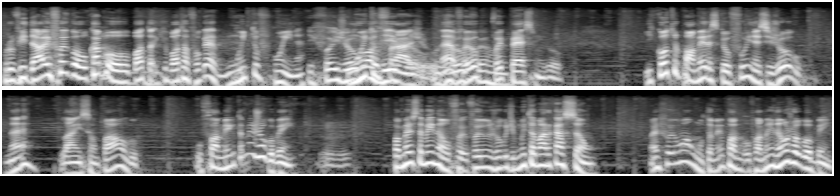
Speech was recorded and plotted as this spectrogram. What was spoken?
pro Vidal e foi gol. Acabou. O Bota- que o Botafogo é muito ruim, né? E foi jogo muito horrível. frágil. O É, jogo foi, foi, ruim. péssimo o jogo. E contra o Palmeiras, que eu fui nesse jogo, né? Lá em São Paulo, o Flamengo também jogou bem. Uhum. O Palmeiras também não. Foi, foi um jogo de muita marcação. Mas foi um a um. Também o Flam- o Flamengo não jogou bem.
